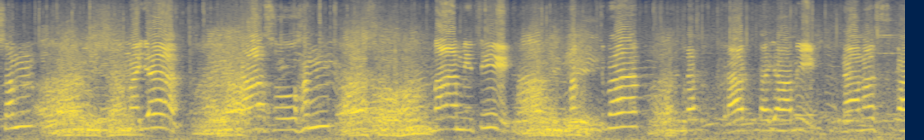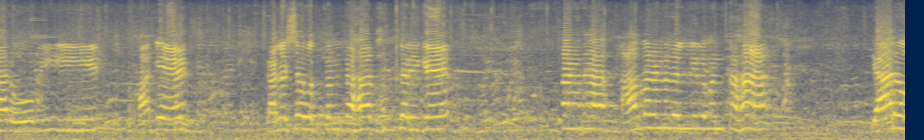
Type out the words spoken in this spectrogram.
अहर्निशं मया दासोऽहं मामिति मत्वा ಪ್ರಾರ್ಥಯಾಮಿ ನಮಸ್ಕರೋಮಿ ಹಾಗೆ ಕಲಶ ಹೊತ್ತಂತಹ ಭಕ್ತರಿಗೆ ಆವರಣದಲ್ಲಿರುವಂತಹ ಯಾರು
